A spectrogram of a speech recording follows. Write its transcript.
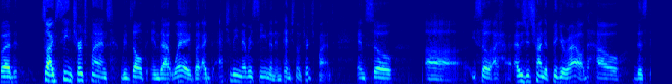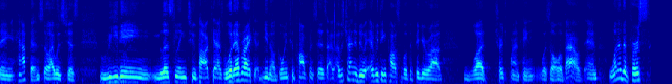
but so I've seen church plants result in that way, but I've actually never seen an intentional church plant. And so, uh, so I, I was just trying to figure out how this thing happened. So I was just reading, listening to podcasts, whatever I could, you know, going to conferences. I, I was trying to do everything possible to figure out what church planting was all about. And one of the first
